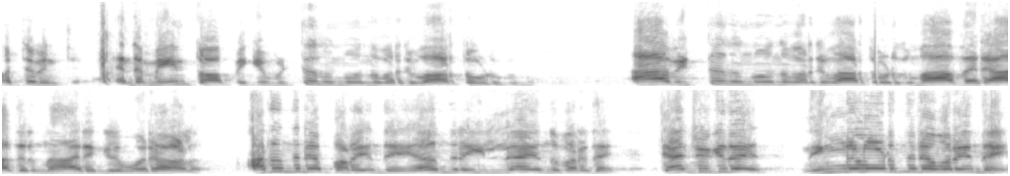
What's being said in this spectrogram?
ഒറ്റ മിനിറ്റ് എന്റെ മെയിൻ ടോപ്പിക്ക് വിട്ടു നിന്നു എന്ന് പറഞ്ഞ് വാർത്ത കൊടുക്കുന്നു. ആ വിട്ടു നിന്നു എന്ന് പറഞ്ഞ് വാർത്ത കൊടുക്കുമ്പോൾ ആ വരാതിരുന്ന ആരെങ്കിലും ഒരാൾ അതെന്തിനാ പറയുന്നേ? അതെന്തിനാ ഇല്ല എന്ന് പറയുന്നേ? ഞാൻ ചോദിക്കുന്നത് നിങ്ങളോട് എന്തിനാ പറയുന്നേ?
